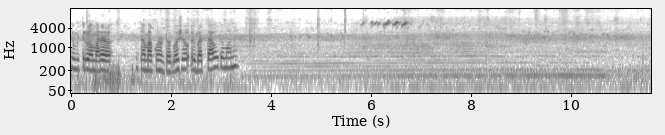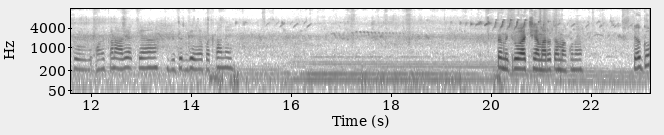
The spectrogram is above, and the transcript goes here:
તો મિત્રો અમારા તમાકુનો ઢગો છો, એ બતાવું તમને. તો જીતર ગયા પતા નહીં. તો મિત્રો, આ છે અમારો તમાકુનો ઢગો.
